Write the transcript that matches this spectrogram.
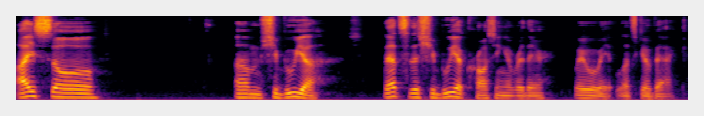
I saw um Shibuya. That's the Shibuya crossing over there. Wait, wait, wait. Let's go back.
